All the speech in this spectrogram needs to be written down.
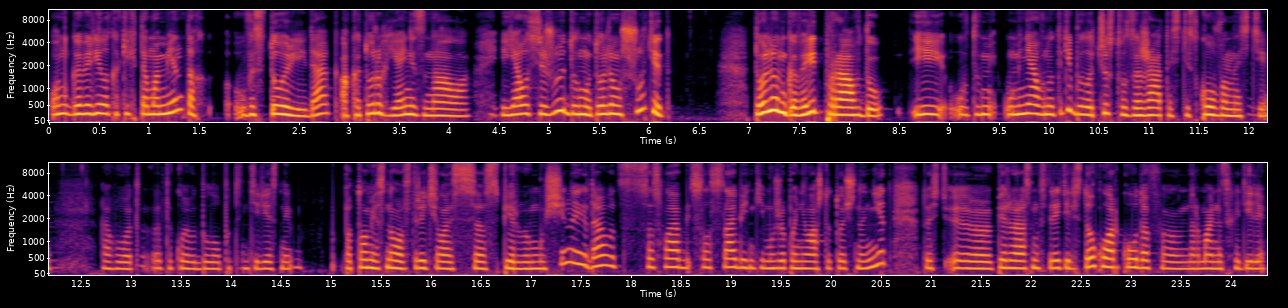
он говорил о каких-то моментах в истории, да, о которых я не знала. И я вот сижу и думаю, то ли он шутит, то ли он говорит правду. И вот у меня внутри было чувство зажатости, скованности. А Вот, такой вот был опыт интересный. Потом я снова встретилась с, с первым мужчиной, да, вот со, слаб, со слабеньким, уже поняла, что точно нет. То есть э, первый раз мы встретились до QR-кодов, э, нормально сходили.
